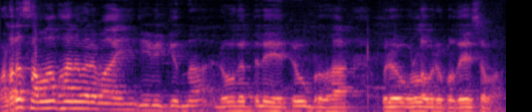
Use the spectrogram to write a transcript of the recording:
വളരെ സമാധാനപരമായി ജീവിക്കുന്ന ലോകത്തിലെ ഏറ്റവും പ്രധാന ഒരു ഉള്ള ഒരു പ്രദേശമാണ്.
